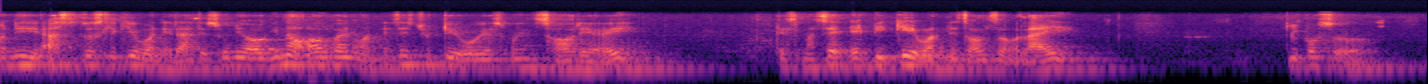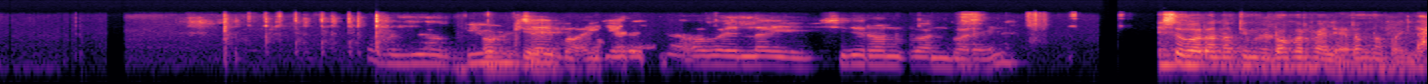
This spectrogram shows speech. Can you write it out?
अनि आशुतोषले के भनिरहेको थियो? सुन्यो अघि न अल्पाइन भन्ने चाहिँ छुट्टै ओएस पनि छ अरे है। त्यसमा चाहिँ एपिके भन्ने चल्छ होला है। कि कसो हो? यसो गर न तिम्रो डकर फाइल हेरौँ न पहिला।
